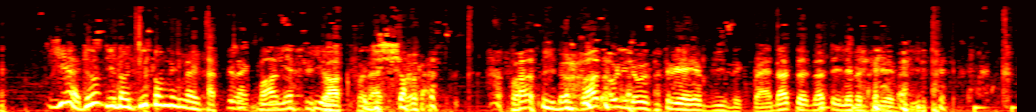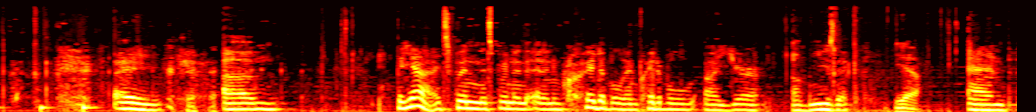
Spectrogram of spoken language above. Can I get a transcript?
yeah, just you know, do something like I feel like Mars is too dark for that, shock us. Well, You know? Mars only knows 3 a.m. music, man. Not the, not the 11 p.m. hey, um, but yeah, it's been it's been an, an incredible, incredible uh, year of music, yeah. and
